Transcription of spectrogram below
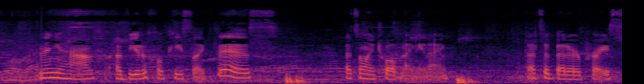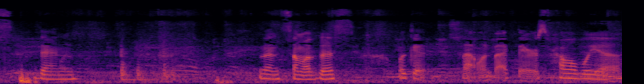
You want to laugh? And then you have a beautiful piece like this. That's only $12.99. That's a better price than than some of this. Look at that one back there. It's probably a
